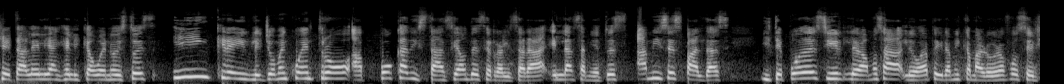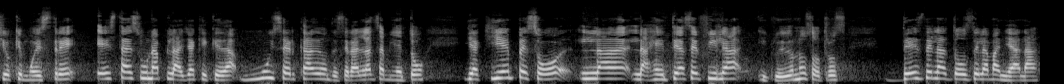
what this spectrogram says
¿Qué tal, Eli Angélica? Bueno, esto es increíble. Yo me encuentro a poca distancia donde se realizará el lanzamiento. Es a mis espaldas y te puedo decir, le vamos a, le voy a pedir a mi camarógrafo Sergio que muestre. Esta es una playa que queda muy cerca de donde será el lanzamiento y aquí empezó la, la gente a hacer fila, incluidos nosotros, desde las 2 de la mañana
